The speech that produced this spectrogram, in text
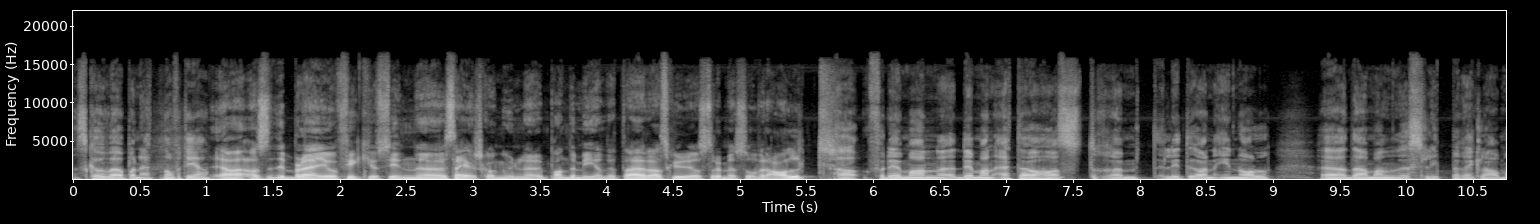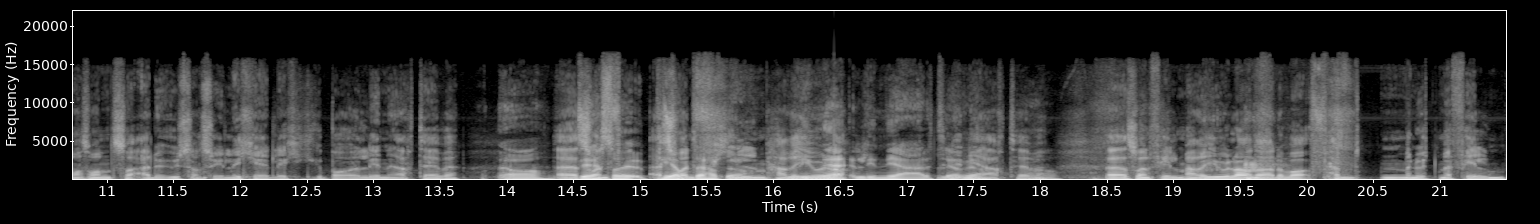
skal jo være på nett nå for tida. Ja, altså Det ble jo, fikk jo sin uh, seiersgang under pandemien, dette her. Da skulle det jo strømmes overalt. Ja, for det man, det man etter å ha strømt litt grann innhold, uh, der man slipper reklame og sånn, så er det usannsynlig kjedelig å kikke på lineær-TV. Ja, Eh, det så er en- så jeg så en film her i jula. Lineær-TV. Lineær-TV. Eh, Så en film her i jula der det var 15 minutter med film,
